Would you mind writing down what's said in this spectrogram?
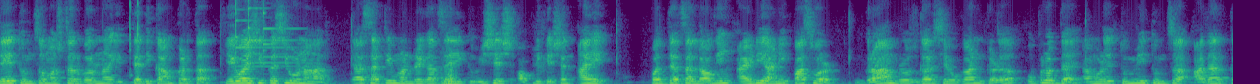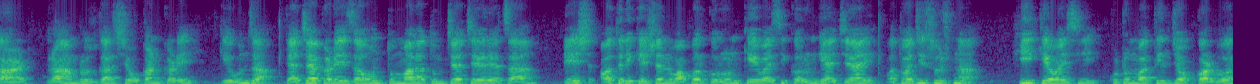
ते तुमचं मास्टर भरणं इत्यादी काम करतात. केवायसी कशी होणार? त्यासाठी मनरेगाचं एक विशेष अप्लिकेशन आहे. पण त्याचा लॉगिंग आय डी आणि पासवर्ड ग्राम रोजगार सेवकांकडे उपलब्ध आहे. त्यामुळे तुम्ही तुमचं आधार कार्ड ग्राम रोजगार सेवकांकडे घेऊन जा. त्याच्याकडे जाऊन तुम्हाला तुमच्या चेहऱ्याचा फेस ऑथेंटिकेशन वापर करून केवायसी करून घ्यायची आहे. महत्वाची सूचना ही केवायसी कुटुंबातील जॉब कार्डवर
